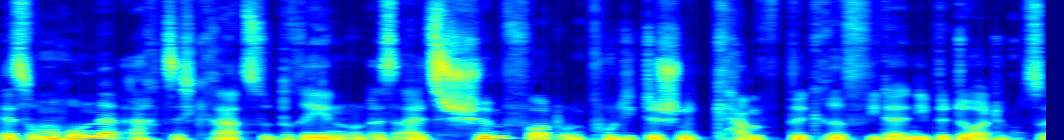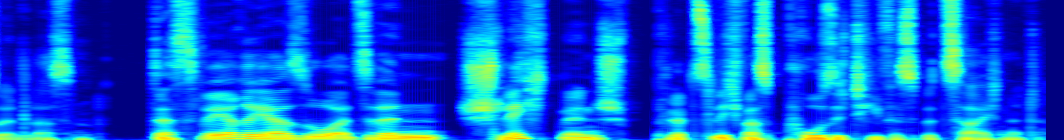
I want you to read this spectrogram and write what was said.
es um 180 Grad zu drehen und es als Schimpfwort und politischen Kampfbegriff wieder in die Bedeutung zu entlassen. Das wäre ja so, als wenn Schlechtmensch plötzlich was Positives bezeichnet.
